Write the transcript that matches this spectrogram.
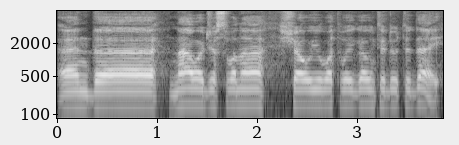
and uh, now I just wanna show you what we're going to do today.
